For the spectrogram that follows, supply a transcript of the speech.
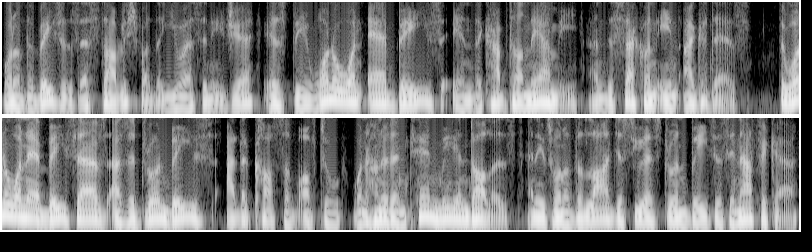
One of the bases established by the US in Niger is the 101 Air Base in the capital Niamey and the second in Agadez. The 101 Air Base serves as a drone base at the cost of up to $110 million and is one of the largest U.S. drone bases in Africa,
